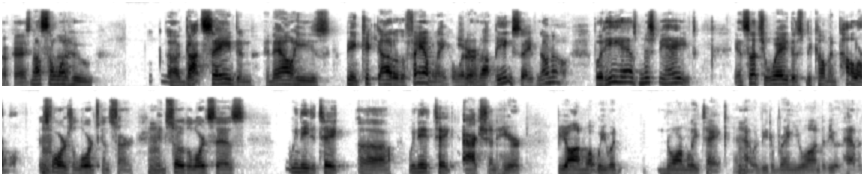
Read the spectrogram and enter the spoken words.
Okay. It's not someone Uh, who uh, got saved and, and now he's being kicked out of the family or whatever, Sure. not being saved. No, no. But he has misbehaved in such a way that it's become intolerable as Hmm. far as the Lord's concerned. And so the Lord says, we need to take uh, we need to take action here beyond what we would normally take, and Hmm. that would be to bring you on to be with heaven.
